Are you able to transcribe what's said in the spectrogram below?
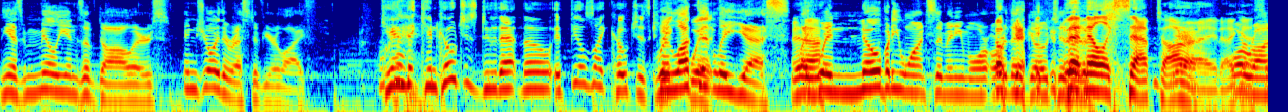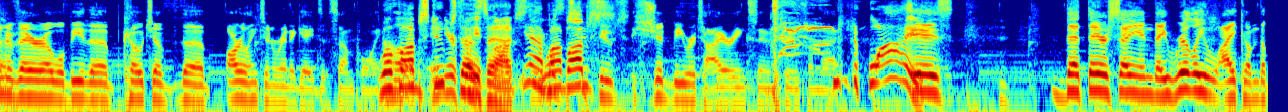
He has millions of dollars. Enjoy the rest of your life. Can the, can coaches do that though? It feels like coaches can't Reluctantly, yes. Yeah. Like when nobody wants them anymore, or they go to then the, they'll accept. All yeah. right. I or guess Ron so. Rivera will be the coach of the Arlington Renegades at some point. Well, Oh, Bob Stoops does face, that. Bob yeah, Stoops. Well, Bob, Bob Stoops. Stoops should be retiring soon too from that. Why? is that they're saying they really like him. The,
